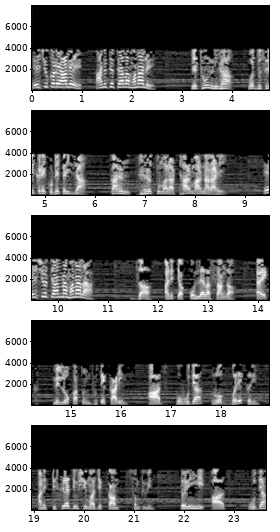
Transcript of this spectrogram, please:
येशूकडे आले आणि ते त्याला म्हणाले येथून निघा व दुसरीकडे कुठेतरी जा कारण हेरोद तुम्हाला ठार मारणार आहे. येशू त्यांना म्हणाला जा आणि त्या कोल्ह्याला सांगा ऐक मी लोकातून भूते काढीन आज व उद्या रोग बरे करीन आणि तिसऱ्या दिवशी माझे काम संपवीन. तरीही आज उद्या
